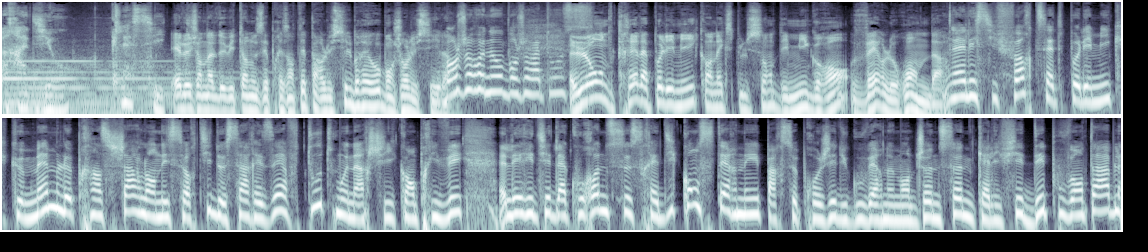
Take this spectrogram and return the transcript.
Radio. Classique. Et le journal de 8 ans nous est présenté par Lucille Bréau. Bonjour Lucille. Bonjour Renaud, bonjour à tous. Londres crée la polémique en expulsant des migrants vers le Rwanda. Elle est si forte cette polémique que même le prince Charles en est sorti de sa réserve toute monarchique. En privé, l'héritier de la couronne se serait dit consterné par ce projet du gouvernement Johnson qualifié d'épouvantable.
